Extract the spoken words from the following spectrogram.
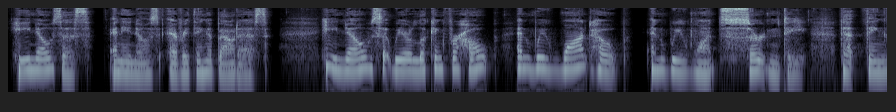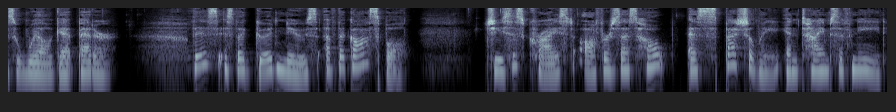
He knows us and he knows everything about us. He knows that we are looking for hope and we want hope and we want certainty that things will get better. This is the good news of the gospel. Jesus Christ offers us hope, especially in times of need.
